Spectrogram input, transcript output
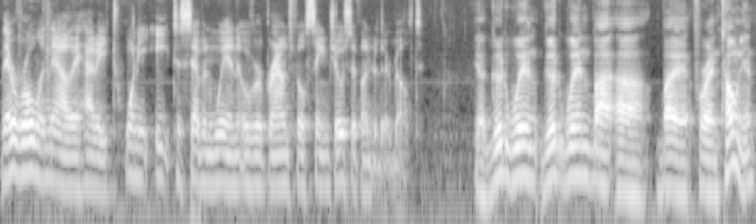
They're rolling now. They have a 28 7 win over Brownsville St. Joseph under their belt. Yeah, good win. Good win by uh, by for Antonian.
